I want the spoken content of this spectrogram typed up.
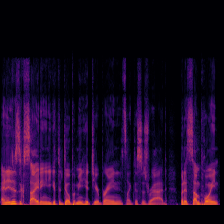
and it is exciting and you get the dopamine hit to your brain and it's like this is rad. But at some point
